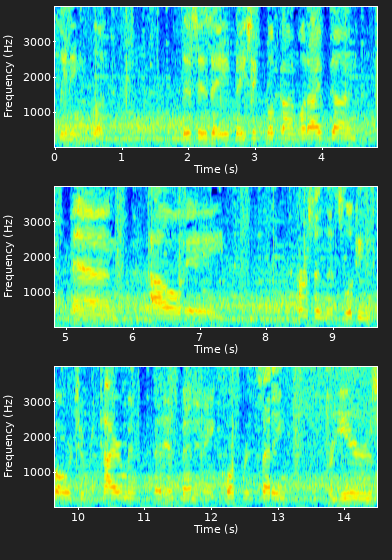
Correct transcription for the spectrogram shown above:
cleaning book. This is a basic book on what I've done and how a person that's looking forward to retirement that has been in a corporate setting for years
